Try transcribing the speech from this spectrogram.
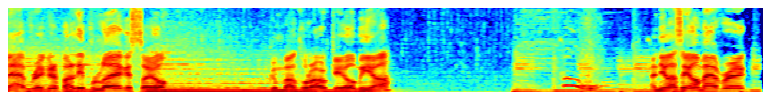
매브릭을 빨리 불러야겠어요. 금방 돌아올게요, 미야. 안녕하세요, 매브릭.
